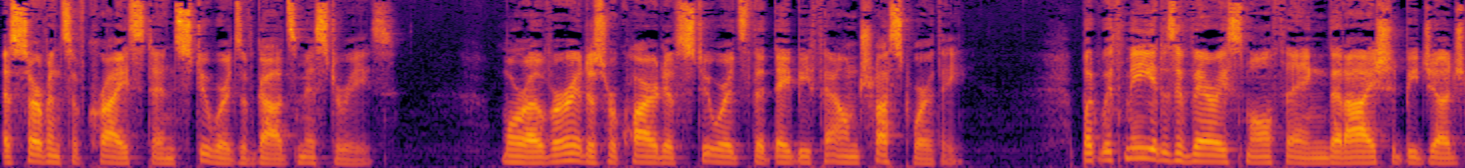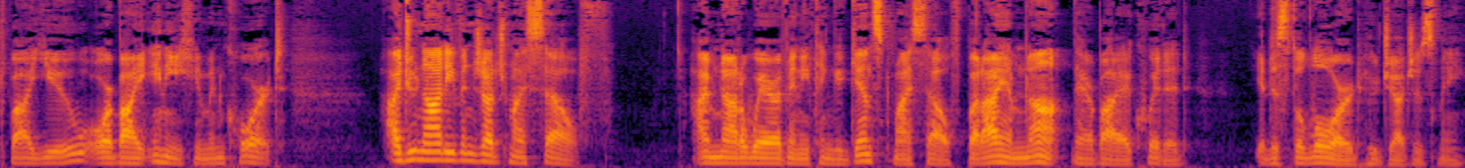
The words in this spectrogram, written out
as servants of Christ and stewards of God's mysteries. Moreover, it is required of stewards that they be found trustworthy. But with me it is a very small thing that I should be judged by you or by any human court. I do not even judge myself. I am not aware of anything against myself, but I am not thereby acquitted. It is the Lord who judges me.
